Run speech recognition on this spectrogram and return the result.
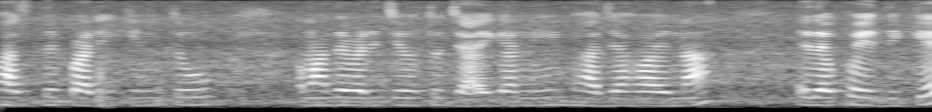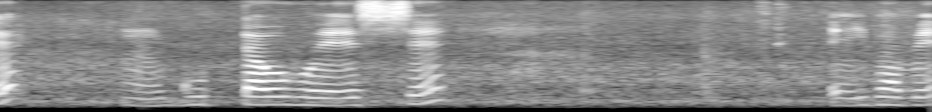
ভাজতে পারি, কিন্তু আমাদের বাড়ি যেহেতু জায়গা নেই, ভাজা হয় না। এ দেখো এদিকে গুড়টাও হয়ে এসছে। এইভাবে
